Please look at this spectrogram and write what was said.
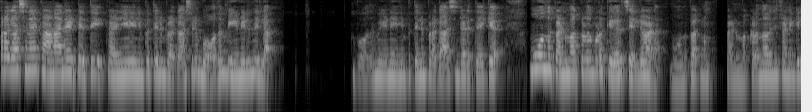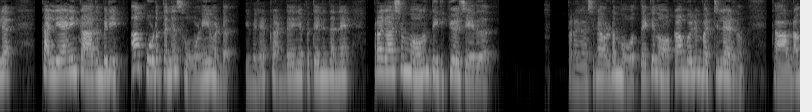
പ്രകാശനെ കാണാനായിട്ട് എത്തി കഴിഞ്ഞ് കഴിഞ്ഞപ്പോഴത്തേനും പ്രകാശന് ബോധം വീണിരുന്നില്ല. ബോധം വീണ് കഴിഞ്ഞപ്പോഴത്തേനും പ്രകാശിന്റെ അടുത്തേക്ക് മൂന്ന് പെൺമക്കളും കൂടെ കയറി ചെല്ലുവാണ്. മൂന്ന് പെൺ പെൺമക്കൾ എന്ന് പറഞ്ഞിട്ടുണ്ടെങ്കിൽ കല്യാണിയും കാദംബരിയും ആ കൂടെ തന്നെ സോണിയും ഉണ്ട്. ഇവരെ കണ്ടു കഴിഞ്ഞപ്പോഴത്തേനും തന്നെ പ്രകാശം മുഖം തിരിക്കുകയോ ചെയ്തത്. പ്രകാശന് അവരുടെ മുഖത്തേക്ക് നോക്കാൻ പോലും പറ്റില്ലായിരുന്നു. കാരണം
